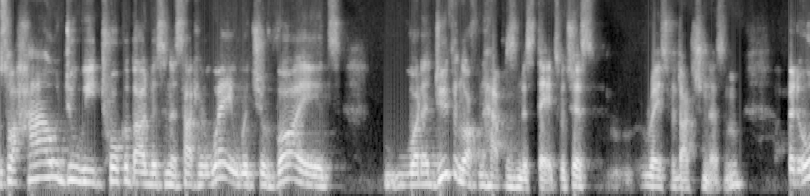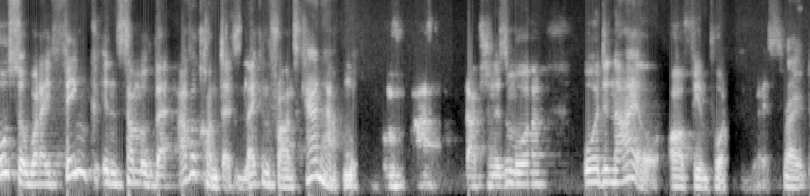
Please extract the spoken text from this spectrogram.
So, how do we talk about this in a subtle way which avoids what I do think often happens in the States, which is race reductionism? But also, what I think in some of the other contexts, like in France, can happen, reductionism or, or denial of the importance of race. Right.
